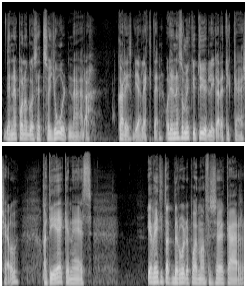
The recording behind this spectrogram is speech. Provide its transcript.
den är på något sätt så jordnära, Karisdialekten. Och den är så mycket tydligare, tycker jag själv. Att i Ekenäs... Jag vet inte att det beror på att man försöker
